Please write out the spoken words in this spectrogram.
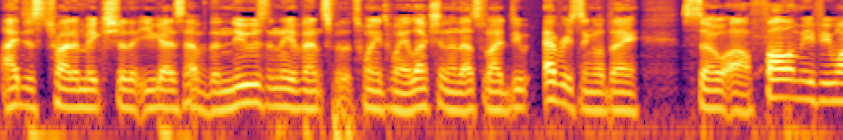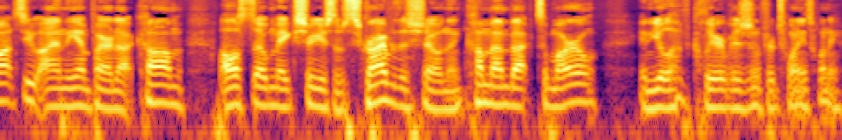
I just try to make sure that you guys have the news and the events for the 2020 election, and that's what I do every single day. So uh, follow me if you want to, iontheempire.com. Also, make sure you subscribe to the show, and then come on back tomorrow, and you'll have clear vision for 2020.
